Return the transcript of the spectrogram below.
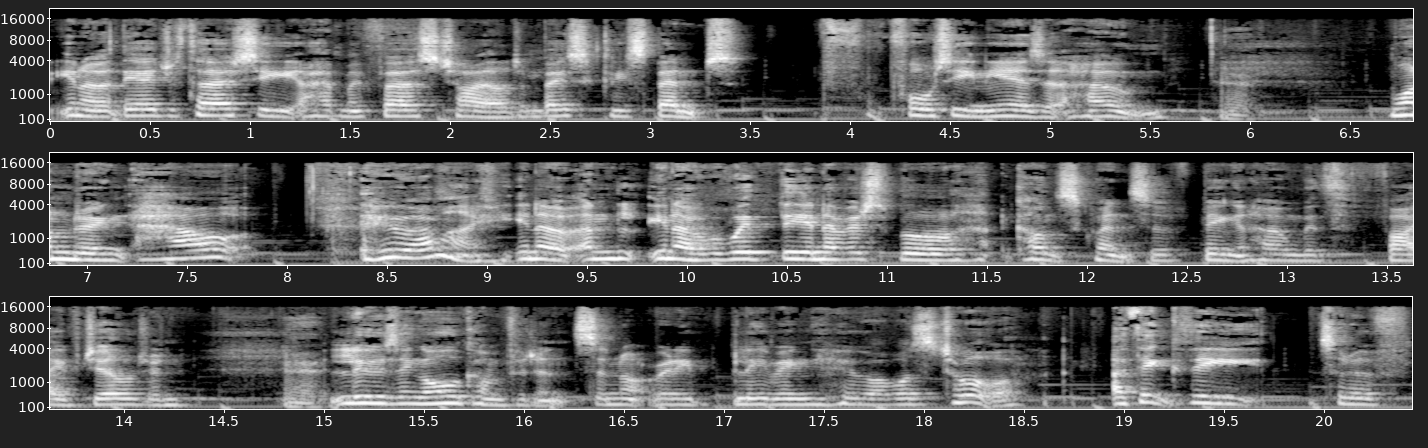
you know, at the age of thirty, I had my first child, and basically spent f- fourteen years at home, Yeah. wondering how. Who am I? You know, and you know, with the inevitable consequence of being at home with five children, Yeah. losing all confidence and not really believing who I was at all. I think the sort of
